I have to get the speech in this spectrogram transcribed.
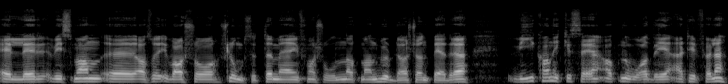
eller hvis man eh, altså, var så slumsete med informasjonen at man burde ha skjønt bedre. Vi kan ikke se at noe av det er tilfellet.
